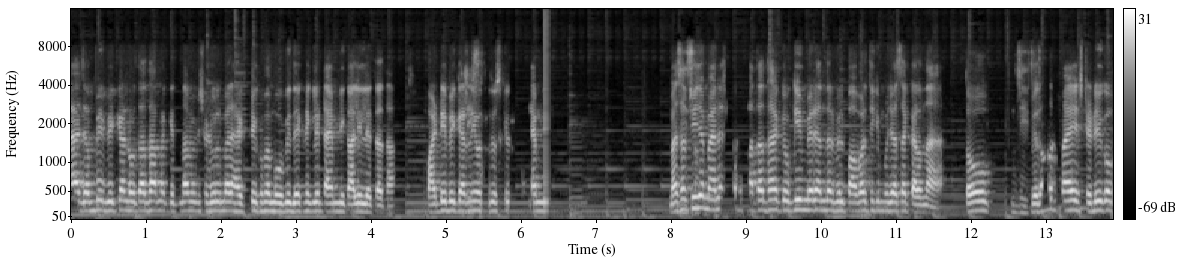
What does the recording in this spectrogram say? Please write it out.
मैं जब भी वीकेंड होता था मैं कितना भी शेड्यूल मेरा हेक्टिक हो मैं मूवी देखने के लिए टाइम निकाल ही लेता था। पार्टी भी करनी होती थी उसके लिए टाइम मैं सब चीज़ें मैनेज कर पाता था क्योंकि मेरे अंदर विल पावर थी कि मुझे ऐसा करना है। तो विदाउट माई स्टडी को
